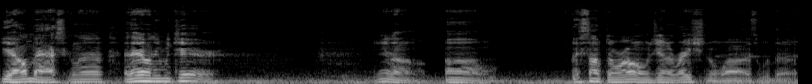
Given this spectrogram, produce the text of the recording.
Yeah, I'm masculine, and they don't even care you know, um, there's something wrong generational wise with that.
